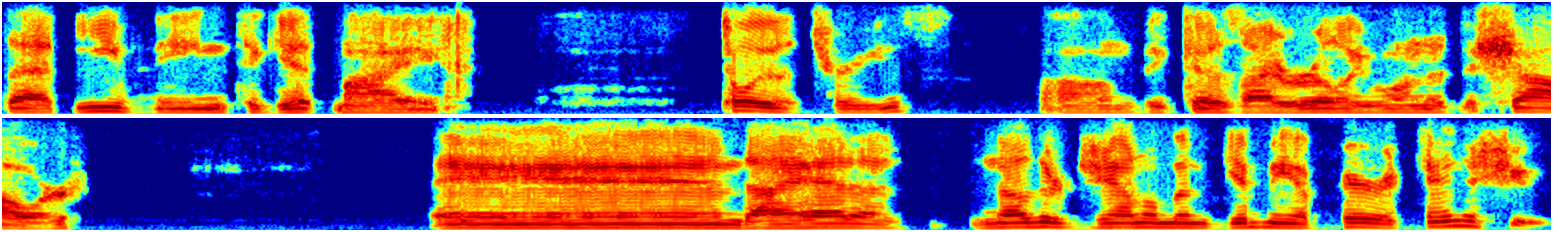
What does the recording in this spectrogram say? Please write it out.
that evening to get my toiletries um, because I really wanted to shower. And I had a, another gentleman give me a pair of tennis shoes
